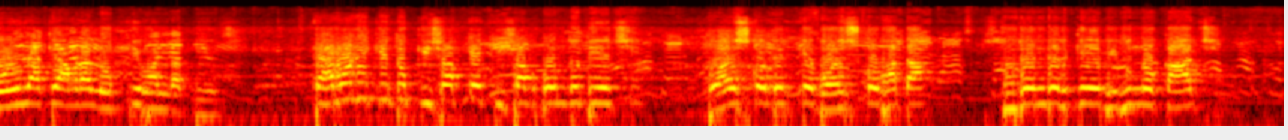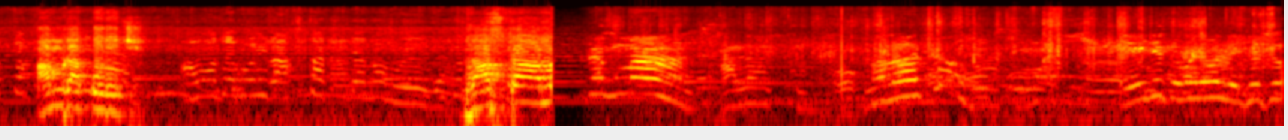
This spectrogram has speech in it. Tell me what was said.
মহিলাকে আমরা লক্ষ্মী ভাণ্ডার দিয়েছি। তেমনই কিন্তু কৃষককে কৃষক বন্ধু দিয়েছি, বয়স্কদেরকে বয়স্ক ভাতা স্টুডেন্টদেরকে বিভিন্ন কাজ আমরা করেছি। রাস্তা এই যে তোমরা যেমন লিখেছো।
